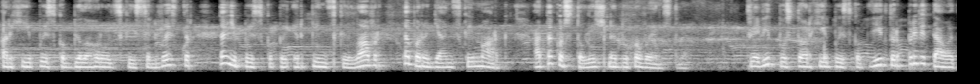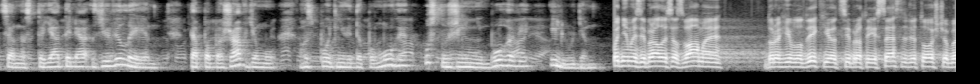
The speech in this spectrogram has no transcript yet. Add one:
архієпископ Білогородський Сильвестр та єпископи Ірпінський Лавр та Бородянський Марк, а також столичне духовенство. Після відпусту архієпископ Віктор привітав отця настоятеля з ювілеєм та побажав йому Господньої допомоги у служінні Богові і людям. Сьогодні ми зібралися з вами, дорогі владики, отці, брати і сестри, для того, щоб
